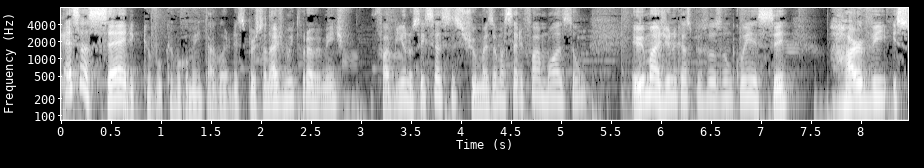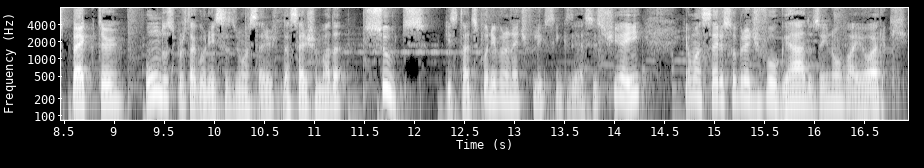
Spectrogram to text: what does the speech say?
Essa série que eu, vou, que eu vou comentar agora desse personagem, muito provavelmente, Fabinho, não sei se você assistiu, mas é uma série famosa, então eu imagino que as pessoas vão conhecer Harvey Specter, um dos protagonistas de uma série da série chamada Suits, que está disponível na Netflix, quem quiser assistir aí, que é uma série sobre advogados em Nova York,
